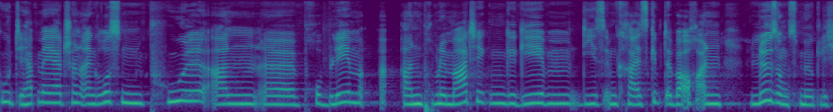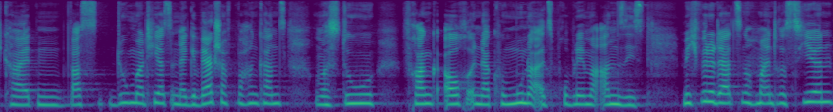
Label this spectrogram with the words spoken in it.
Gut, ihr habt mir jetzt schon einen großen Pool an, äh, Problem, an Problematiken gegeben, die es im Kreis gibt, aber auch an Lösungsmöglichkeiten, was du, Matthias, in der Gewerkschaft machen kannst und was du, Frank, auch in der Kommune als Probleme ansiehst. Mich würde da jetzt nochmal interessieren,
